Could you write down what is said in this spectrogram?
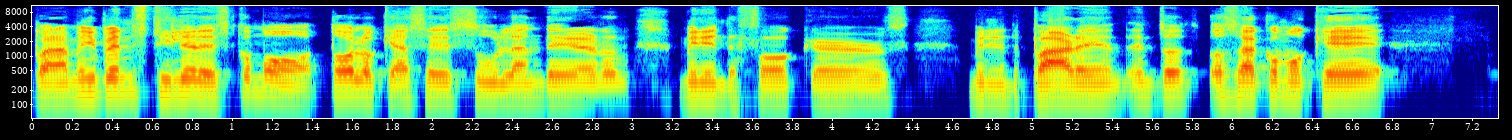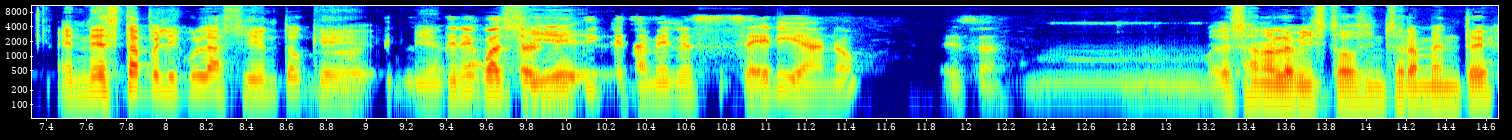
Para mí, Ben Stiller es como todo lo que hace Zoolander, Meeting the Fockers, Meeting the Parent. Entonces, o sea, como que en esta película siento que. bien- Tiene ah, Walter sí, Mitty, que también es seria, ¿no? Esa. mm, Esa no la he visto, sinceramente.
